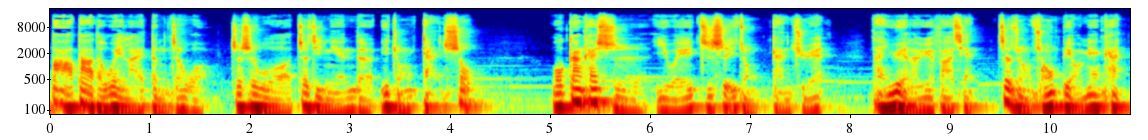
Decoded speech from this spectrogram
大大的未来等着我，这是我这几年的一种感受。我刚开始以为只是一种感觉，但越来越发现，这种从表面看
